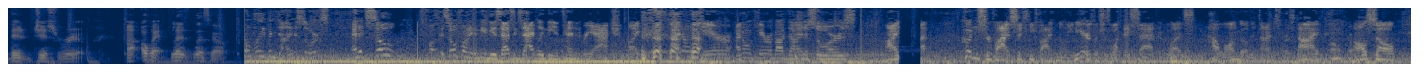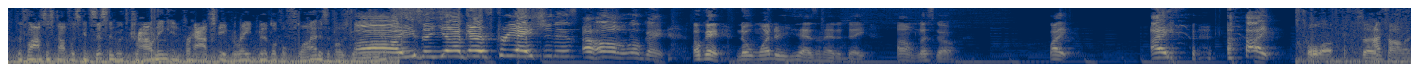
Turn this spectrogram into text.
they're just real. Uh, okay, let's let's go. don't believe in dinosaurs? And it's so it's so funny to me because that's exactly the intended reaction. Like, I don't care. I don't care about dinosaurs. I couldn't survive 65 million years, which is what they said it was how long ago the dinosaurs died. Okay. Also, the fossil stuff was consistent with drowning in perhaps a great biblical flood as opposed to. a Oh, meteor. he's a young Earth creationist. Oh, okay, okay. No wonder he hasn't had a date. Um, let's go. Like, I, I. Taller. So I'm taller.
